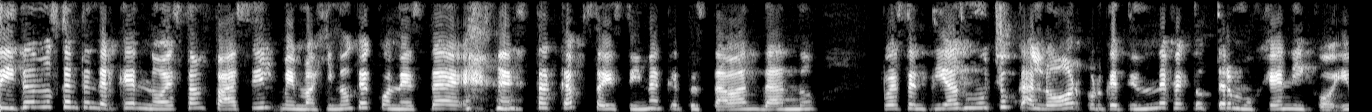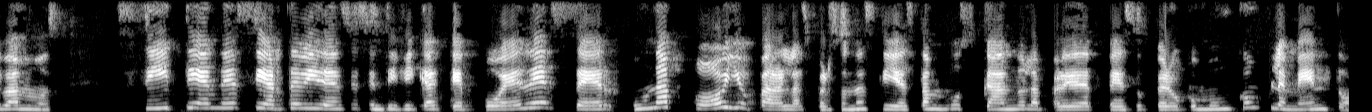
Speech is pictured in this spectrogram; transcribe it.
sí tenemos que entender que no es tan fácil. Me imagino que con este, esta capsaicina que te estaban dando, pues sentías mucho calor porque tiene un efecto termogénico y vamos, sí tiene cierta evidencia científica que puede ser un apoyo para las personas que ya están buscando la pérdida de peso, pero como un complemento.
